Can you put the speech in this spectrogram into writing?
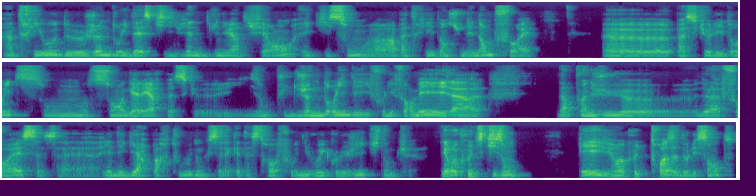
un trio de jeunes druides qui viennent d'univers différents et qui sont rapatriés dans une énorme forêt euh, parce que les druides sont, sont en galère parce qu'ils ont plus de jeunes druides et il faut les former. Et là, d'un point de vue euh, de la forêt, il y a des guerres partout, donc c'est la catastrophe au niveau écologique. Donc ils recrutent ce qu'ils ont et ils recrutent trois adolescentes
